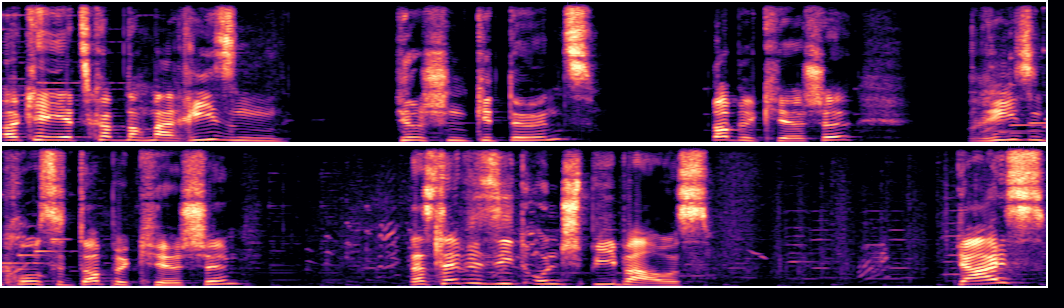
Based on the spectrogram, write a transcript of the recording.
Okay, jetzt kommt nochmal Riesenkirschengedöns. Doppelkirsche. Riesengroße Doppelkirsche. Das Level sieht unspielbar aus. Guys,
